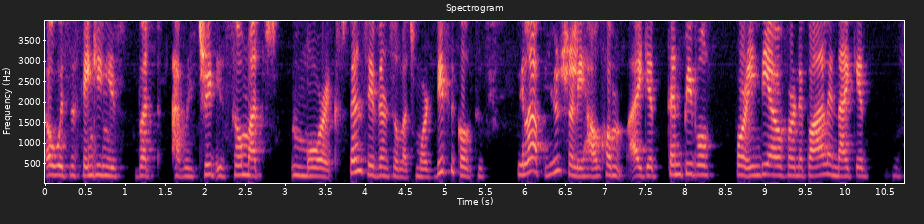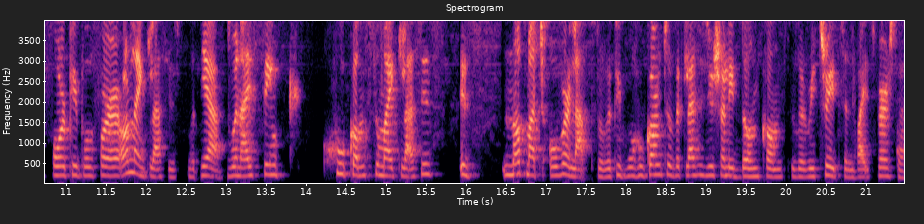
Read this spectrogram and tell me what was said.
always the thinking is, but a retreat is so much more expensive and so much more difficult to fill up. Usually, how come I get 10 people for India or for Nepal and I get four people for online classes? But yeah, when I think who comes to my classes, is not much overlap. So the people who come to the classes usually don't come to the retreats and vice versa.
